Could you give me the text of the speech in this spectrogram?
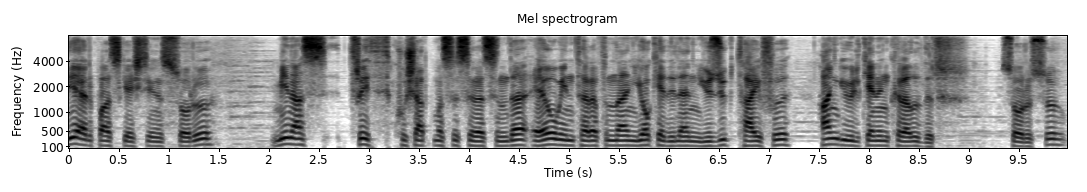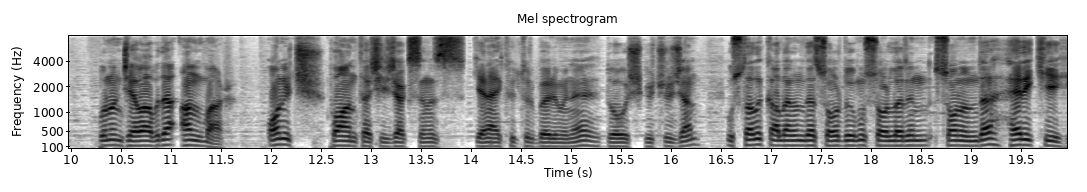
Diğer pas geçtiğiniz soru Minas Tirith kuşatması sırasında Eowyn tarafından yok edilen yüzük tayfı hangi ülkenin kralıdır sorusu. Bunun cevabı da Angmar. 13 puan taşıyacaksınız genel kültür bölümüne Doğuş Güçlücan. Ustalık alanında sorduğumuz soruların sonunda her iki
